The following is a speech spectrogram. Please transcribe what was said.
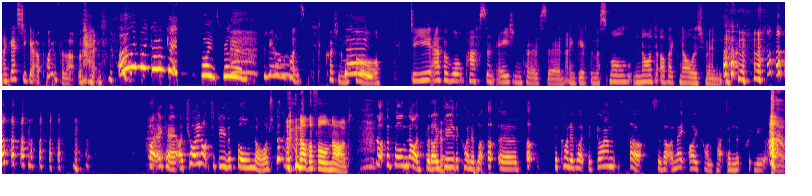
I guess you get a point for that then. Oh my god, I'm getting points. Brilliant. You get all the points. Question number Yay. four. Do you ever walk past an Asian person and give them a small nod of acknowledgement? Right, okay. I try not to do the full nod, Not the full nod. not the full nod, but I do the kind of like uh, uh, uh, the kind of like the glance up, so that I make eye contact and look quickly up.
